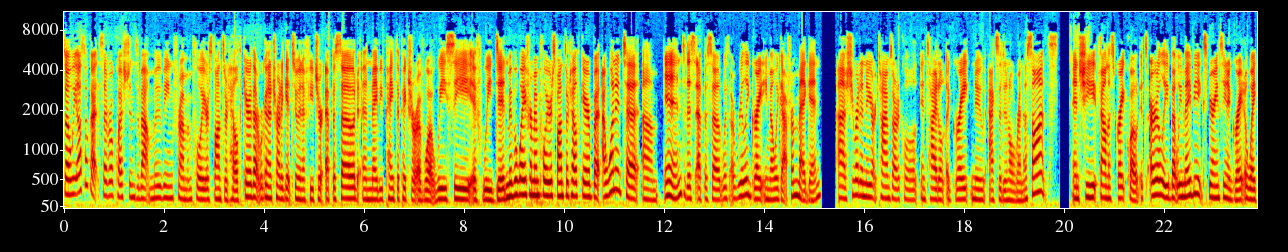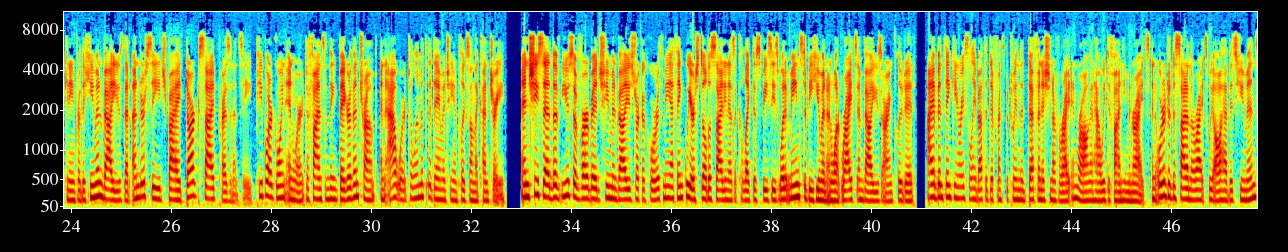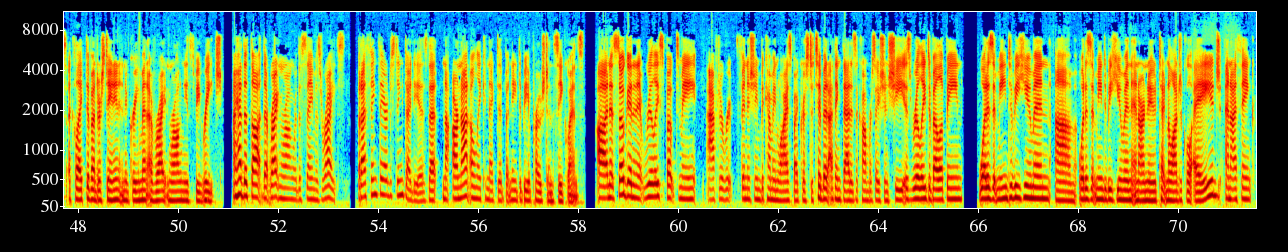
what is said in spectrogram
So, we also got several questions about moving from employer sponsored healthcare that we're going to try to get to in a future episode and maybe paint the picture of what we see if we did move away from employer sponsored healthcare. But I wanted to um, end this episode with a really great email we got from Megan. Uh, she read a New York Times article entitled A Great New Accidental Renaissance. And she found this great quote It's early, but we may be experiencing a great awakening for the human values that under siege by a dark side presidency. People are going inward to find something bigger than Trump and outward to limit the damage he inflicts on the country. And she said the use of verbiage human values struck a chord with me. I think we are still deciding as a collective species what it means to be human and what rights and values are included. I have been thinking recently about the difference between the definition of right and wrong and how we define human rights. In order to decide on the rights we all have as humans, a collective understanding and agreement of right and wrong needs to be reached. I had the thought that right and wrong were the same as rights, but I think they are distinct ideas that not, are not only connected but need to be approached in sequence. Uh, and it's so good, and it really spoke to me after re- finishing Becoming Wise by Krista Tippett. I think that is a conversation she is really developing what does it mean to be human? Um, what does it mean to be human in our new technological age? And I think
